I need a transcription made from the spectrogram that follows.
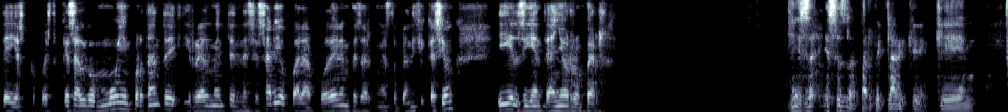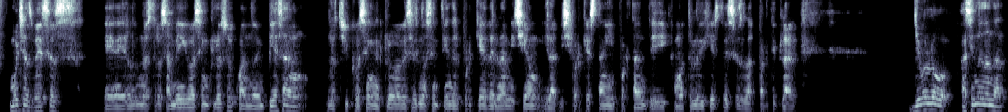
te hayas propuesto, que es algo muy importante y realmente necesario para poder empezar con esta planificación y el siguiente año romperla. Esa, esa es la parte clave que, muchas veces eh, nuestros amigos, incluso cuando empiezan los chicos en el club, a veces no se entiende el porqué de la misión y la visión que es tan importante. Y como tú lo dijiste, esa es la parte clave. Yo lo, haciendo una,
